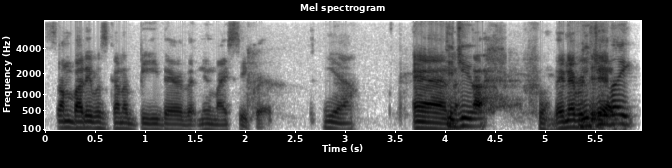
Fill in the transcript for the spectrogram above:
Somebody was going to be there that knew my secret. Yeah. And Did you- uh, they never Did did. you like?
